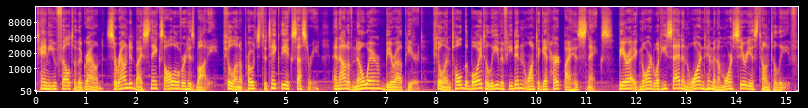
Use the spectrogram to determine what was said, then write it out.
Tanyu fell to the ground, surrounded by snakes all over his body. Kulan approached to take the accessory, and out of nowhere, Bira appeared. Kulan told the boy to leave if he didn't want to get hurt by his snakes. Bira ignored what he said and warned him in a more serious tone to leave.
